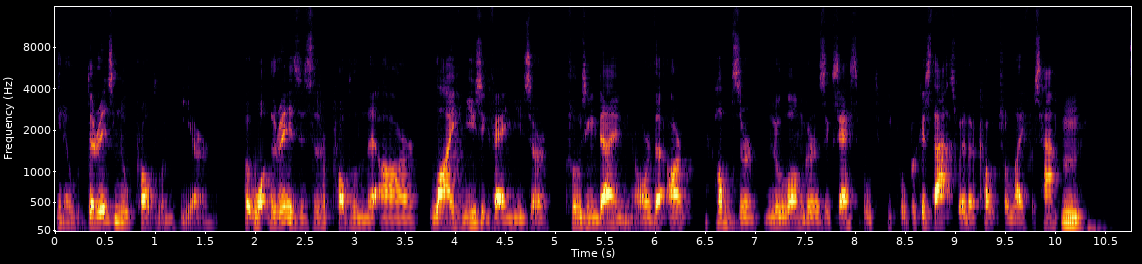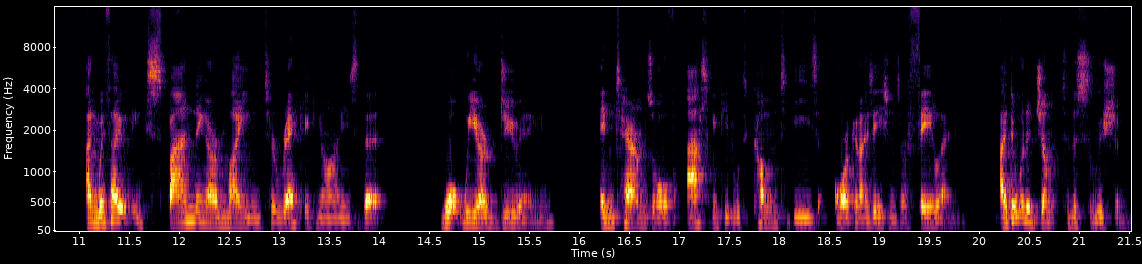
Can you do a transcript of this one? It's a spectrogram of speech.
you know, there is no problem here. But what there is is there's a problem that our live music venues are closing down or that our pubs are no longer as accessible to people because that's where their cultural life was happening. Hmm. And without expanding our mind to recognize that what we are doing in terms of asking people to come to these organizations are failing, I don't want to jump to the solution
